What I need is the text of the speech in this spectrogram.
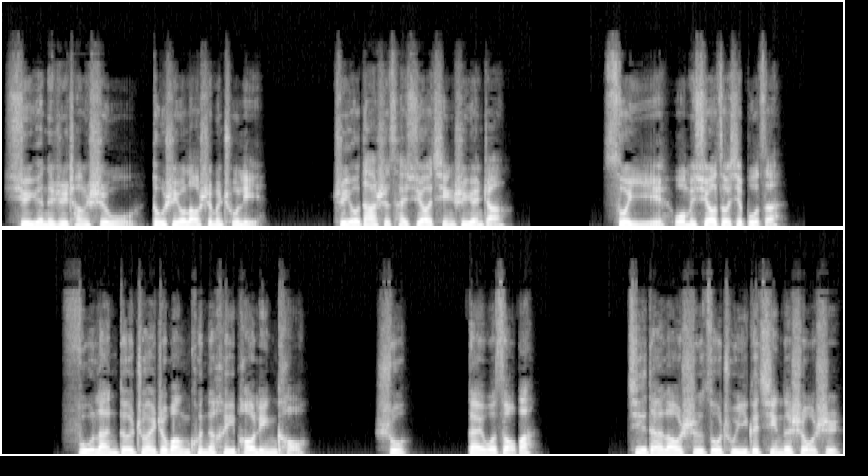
学院的日常事务都是由老师们处理，只有大事才需要请示院长，所以我们需要走些步子。”弗兰德拽着王坤的黑袍领口说。带我走吧！接待老师做出一个请的手势，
